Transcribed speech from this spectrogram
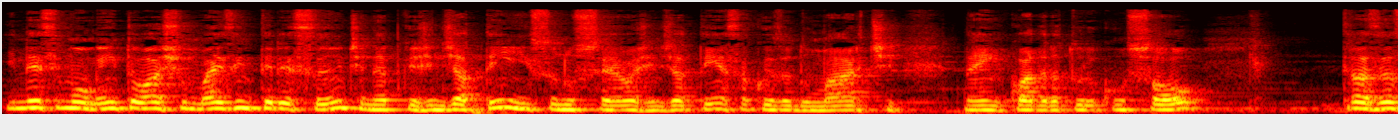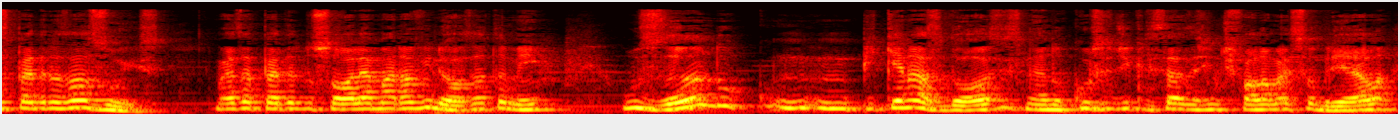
e nesse momento eu acho mais interessante, né? porque a gente já tem isso no céu, a gente já tem essa coisa do Marte né, em quadratura com o Sol, trazer as pedras azuis. Mas a pedra do sol é maravilhosa também, usando em pequenas doses. Né? No curso de cristais a gente fala mais sobre ela.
